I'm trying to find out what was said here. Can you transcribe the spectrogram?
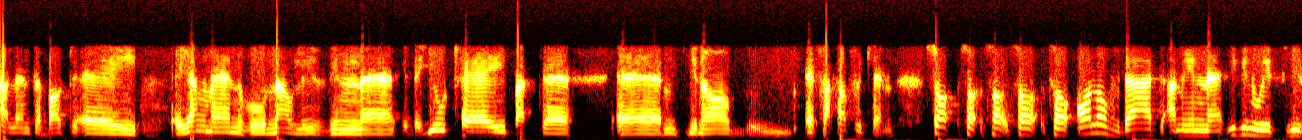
Talent, about a, a young man who now lives in, uh, in the UK, but, uh, um, you know, a South African. So, so, so, so, so all of that. I mean, uh, even with his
